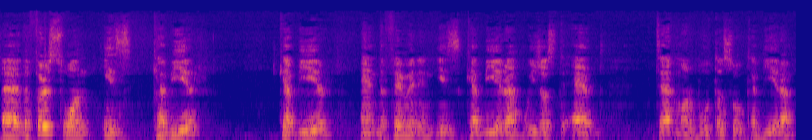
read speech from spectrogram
Uh, the first one is kabir, kabir, and the feminine is kabira. We just add ta marbuta, so kabira.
